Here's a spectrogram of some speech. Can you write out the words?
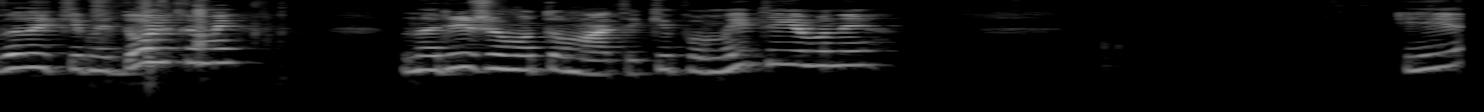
великими дольками наріжемо томатики, помиті вони. І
